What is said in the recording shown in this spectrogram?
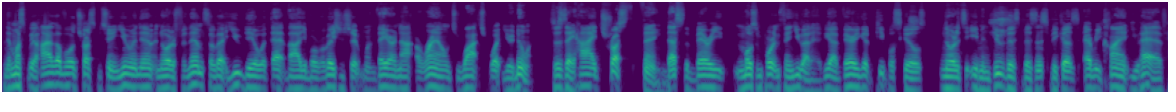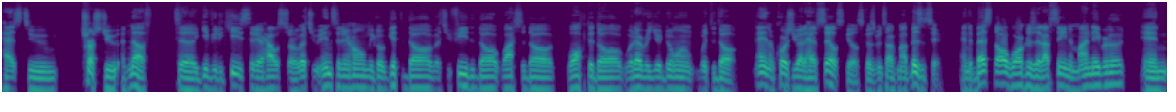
there must be a high level of trust between you and them in order for them to let you deal with that valuable relationship when they are not around to watch what you're doing. So it's a high trust thing. That's the very most important thing you got to have. You have very good people skills in order to even do this business because every client you have has to trust you enough to give you the keys to their house or let you into their home to go get the dog, let you feed the dog, watch the dog, walk the dog, whatever you're doing with the dog. And of course, you got to have sales skills because we're talking about business here. And the best dog walkers that I've seen in my neighborhood, and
